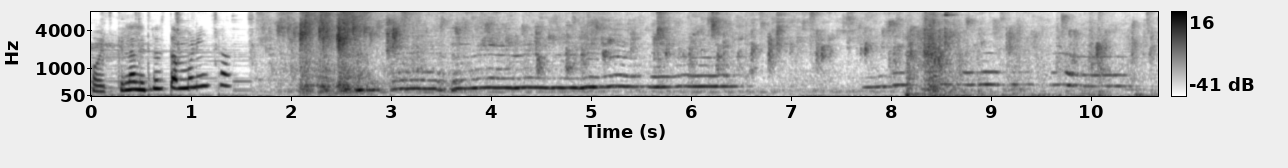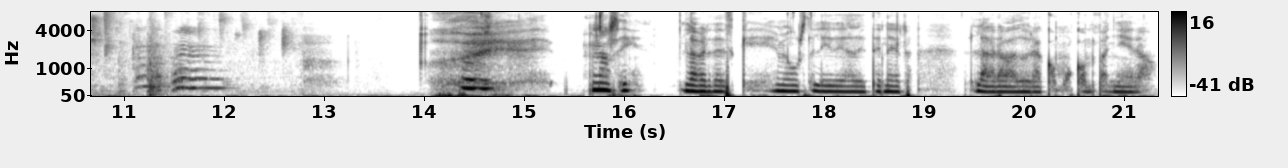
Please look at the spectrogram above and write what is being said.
Joder, es que la letra es tan bonita. No sé, la verdad es que me gusta la idea de tener la grabadora como compañera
